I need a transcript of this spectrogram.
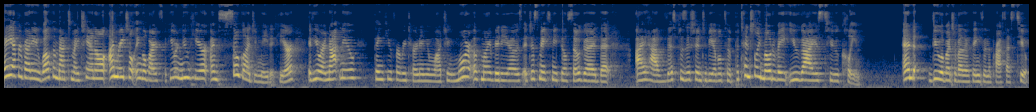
Hey everybody, welcome back to my channel. I'm Rachel Engelbarts. If you are new here, I'm so glad you made it here. If you are not new, thank you for returning and watching more of my videos. It just makes me feel so good that I have this position to be able to potentially motivate you guys to clean and do a bunch of other things in the process too.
